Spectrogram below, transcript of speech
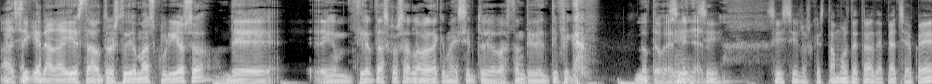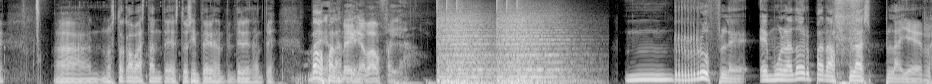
Así que nada, ahí está otro estudio más curioso de en ciertas cosas, la verdad que me siento yo bastante identificado. No te voy a Sí, engañar. sí. Sí, sí, los que estamos detrás de PHP. ah, nos toca bastante esto. Es interesante, interesante. Vamos para adelante. Venga, vamos para allá. Mm, Rufle, emulador para Flash Player.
